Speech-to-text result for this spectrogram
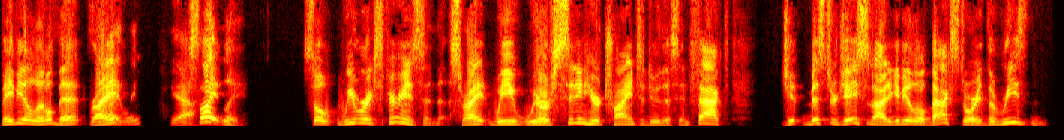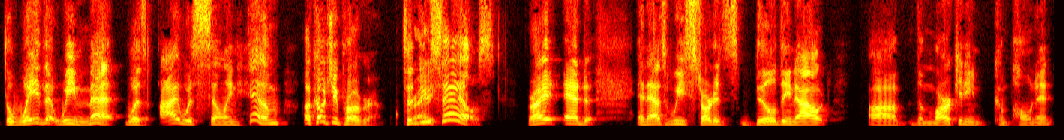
Maybe a little bit, right? slightly. Yeah. Slightly. So we were experiencing this, right? We we were sitting here trying to do this. In fact, J- Mr. Jason and I, to give you a little backstory, the reason the way that we met was I was selling him a coaching program to do sales, right? And and as we started building out uh, the marketing component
